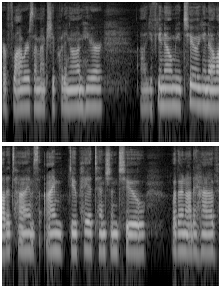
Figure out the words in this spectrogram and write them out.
or flowers I'm actually putting on here. Uh, if you know me too, you know a lot of times I do pay attention to whether or not I have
